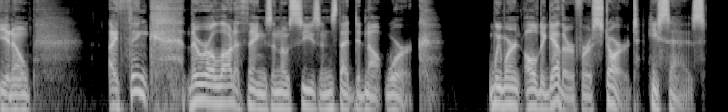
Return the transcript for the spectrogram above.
You know, I think there were a lot of things in those seasons that did not work. We weren't all together for a start, he says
